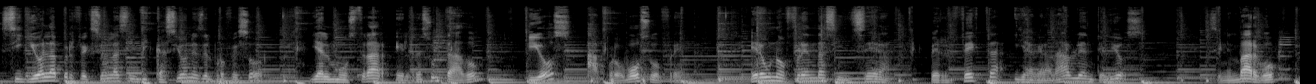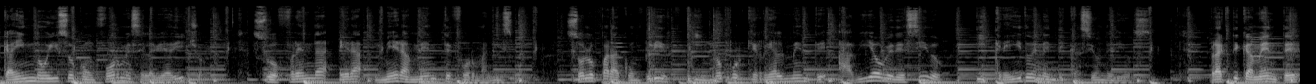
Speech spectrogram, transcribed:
Siguió a la perfección las indicaciones del profesor y al mostrar el resultado, Dios aprobó su ofrenda. Era una ofrenda sincera, perfecta y agradable ante Dios. Sin embargo, Caín no hizo conforme se le había dicho. Su ofrenda era meramente formalismo solo para cumplir y no porque realmente había obedecido y creído en la indicación de Dios. Prácticamente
